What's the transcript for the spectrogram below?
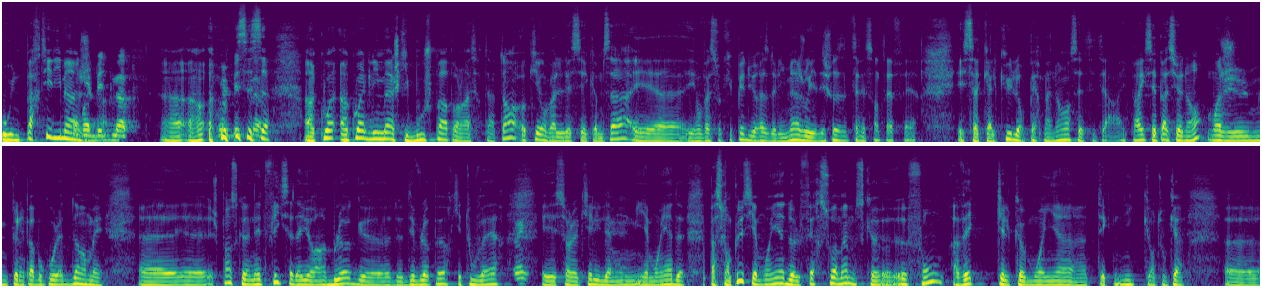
ou une partie d'image. c'est ça. Un coin, un coin de l'image qui bouge pas pendant un certain temps, ok, on va le laisser comme ça et, euh, et on va s'occuper du reste de l'image où il y a des choses intéressantes à faire. Et ça calcule en permanence, etc. Il paraît que c'est passionnant. Moi, je ne connais pas beaucoup là-dedans, mais euh, je pense que Netflix a d'ailleurs un blog euh, de développeurs qui est ouvert et sur lequel il, il y a moyen de... Parce qu'en plus, il y a moyen de le faire soi-même, ce que eux font, avec quelques moyens techniques, en tout cas euh,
